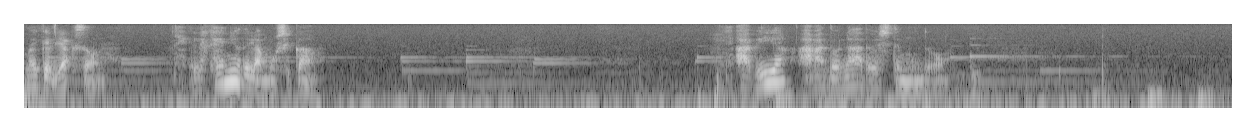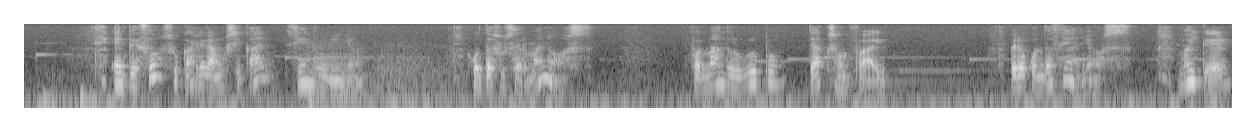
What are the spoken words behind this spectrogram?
Michael Jackson, el genio de la música, había abandonado este mundo. Empezó su carrera musical siendo un niño, junto a sus hermanos, formando el grupo Jackson 5. Pero con 12 años, Michael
